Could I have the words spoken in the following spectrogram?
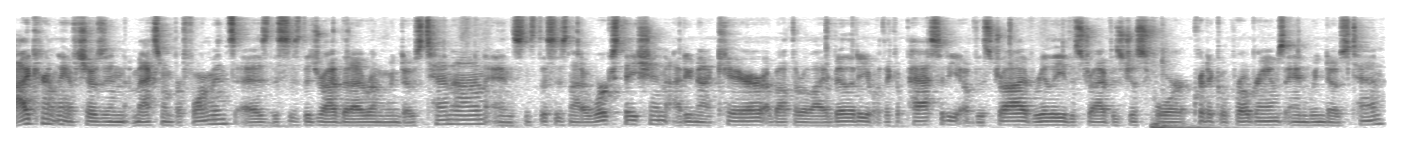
I currently have chosen maximum performance as this is the drive that I run Windows 10 on and since this is not a workstation I do not care about the reliability or the capacity of this drive. Really this drive is just for critical programs and Windows 10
